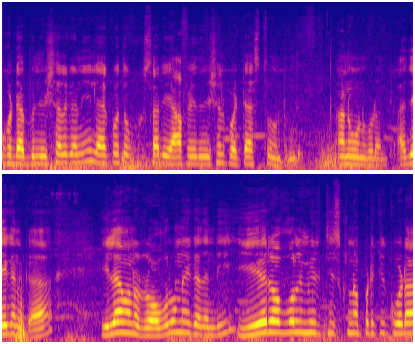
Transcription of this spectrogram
ఒక డెబ్బై నిమిషాలు కానీ లేకపోతే ఒక్కొక్కసారి యాభై ఐదు నిమిషాలు పట్టేస్తూ ఉంటుంది అన్నం వండుకోవడానికి. అదే కనుక ఇలా మన రవ్వలు ఉన్నాయి కదండి ఏ రవ్వలు మీరు తీసుకున్నప్పటికీ కూడా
